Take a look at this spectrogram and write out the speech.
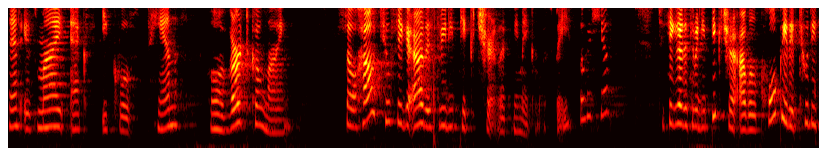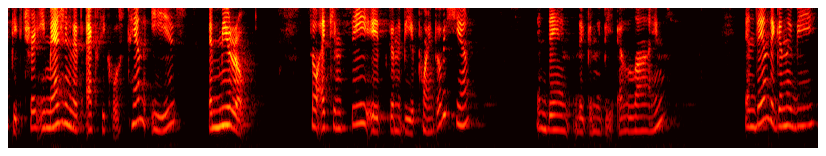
That is my x equals 10 uh, vertical line. So how to figure out the 3d picture? Let me make more space over here. To figure out the 3d picture i will copy the 2d picture imagining that x equals 10 is a mirror. So i can see it's going to be a point over here and then they're to be a line and then they're to be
